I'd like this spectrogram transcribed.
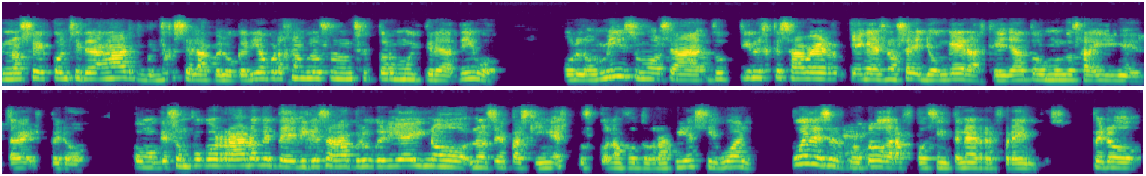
no se consideran arte, pero yo que sé, la peluquería, por ejemplo, es un sector muy creativo. Pues lo mismo, o sea, tú tienes que saber quién es, no sé, Jongueras, que ya todo el mundo sabe quién es, ¿sabes? Pero como que es un poco raro que te dediques a la peluquería y no, no sepas quién es, pues con la fotografía es igual. Puedes ser fotógrafo sin tener referentes, pero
